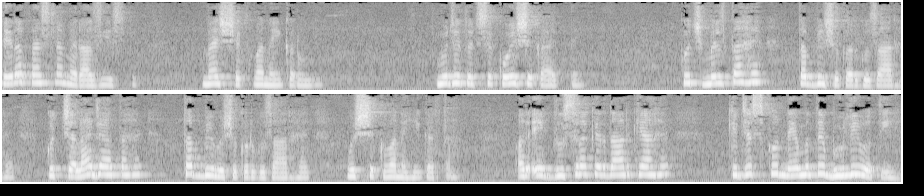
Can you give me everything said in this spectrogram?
تیرا فیصلہ میں راضی اس پہ۔ میں شکوا نہیں کروں گی۔ مجھے تجھ سے کوئی شکایت نہیں۔ کچھ ملتا ہے، تب بھی شکر گزار ہے۔ کچھ چلا جاتا ہے، تب بھی وہ شکر گزار ہے۔ وہ شکوا نہیں کرتا۔ اور ایک دوسرا کردار کیا ہے؟ کہ جس کو نعمتیں بھولی ہوتی ہیں،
